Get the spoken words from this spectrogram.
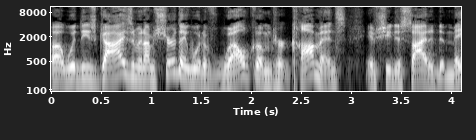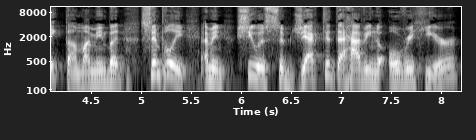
uh, with these guys? I mean, I'm sure they would have welcomed her comments if she decided to make them. I mean, but simply, I mean, she was subjected to having to overhear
